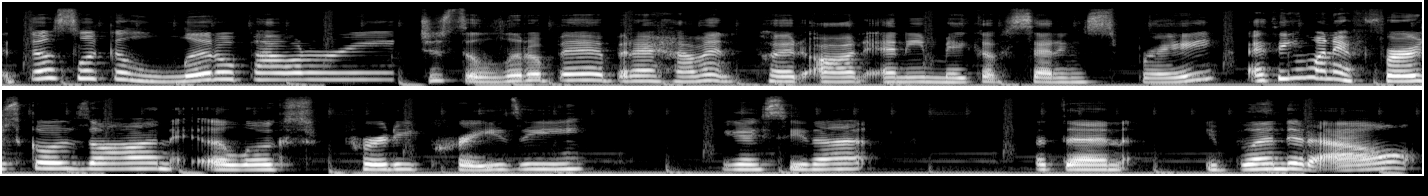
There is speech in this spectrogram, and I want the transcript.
It does look a little powdery, just a little bit, but I haven't put on any makeup setting spray. I think when it first goes on, it looks pretty crazy. You guys see that? But then you blend it out,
